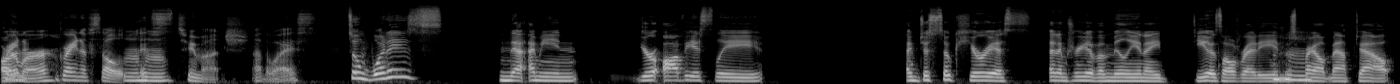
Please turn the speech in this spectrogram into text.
Grain, armor. grain of salt. Mhm. It's too much otherwise. So what is ne- I mean, you're obviously I'm just so curious and I'm sure you have a million ideas already and this Mhm. probably all mapped out.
